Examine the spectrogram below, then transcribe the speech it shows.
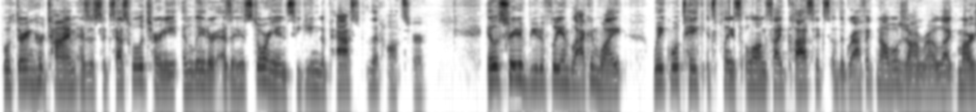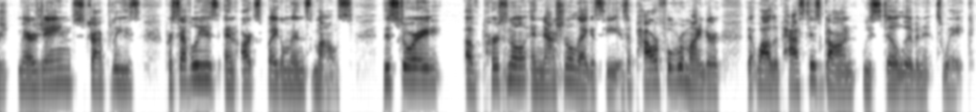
both during her time as a successful attorney and later as a historian seeking the past that haunts her. Illustrated beautifully in black and white, Wake will take its place alongside classics of the graphic novel genre like Mar- Mary Jane, Shapley's Persepolis, and Art Spiegelman's Maus. This story of personal and national legacy is a powerful reminder that while the past is gone, we still live in its wake.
